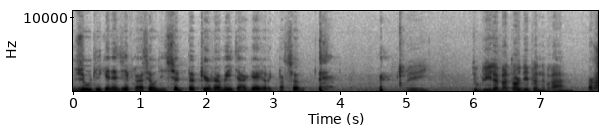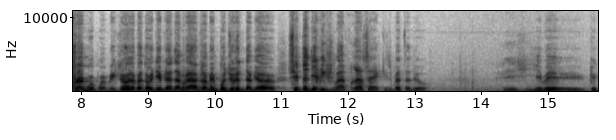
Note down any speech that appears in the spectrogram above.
Nous autres, les Canadiens français, on est le seul peuple qui n'a jamais été en guerre avec personne. oui. T'oublies la bataille des plaines d'Abraham? Change-moi pas avec ça, la bataille des plaines d'Abraham. Ça n'a même pas duré de demi-heure. C'était des régiments français qui se battaient là. Il y avait quelques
